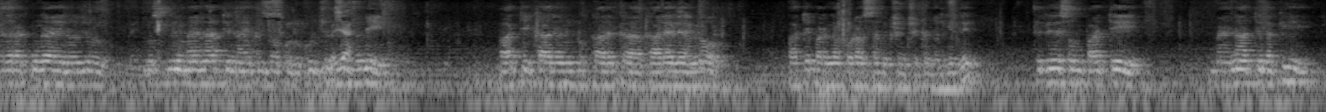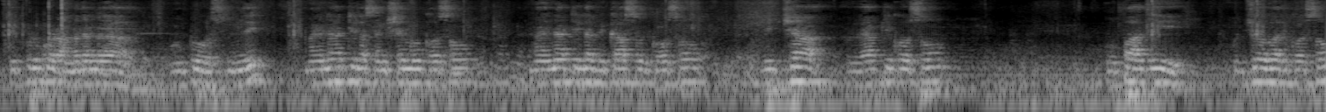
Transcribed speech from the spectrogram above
అదే రకంగా ఈరోజు ముస్లిం మైనార్టీ నాయకులతో ఒకరు కూర్చొని పార్టీ కార్యాలయంలో కార్యక్ర- కార్యాలయంలో పార్టీ పరంగా కూడా సమీక్షించడం జరిగింది. తెలుగుదేశం పార్టీ మైనార్టీలకి ఇప్పుడు కూడా అండదండగా ఉంటూ వస్తుంది. మైనార్టీల సంక్షేమం కోసం మైనార్టీల వికాసం కోసం విద్యా వ్యాప్తి కోసం ఉపాధి ఉద్యోగాల కోసం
